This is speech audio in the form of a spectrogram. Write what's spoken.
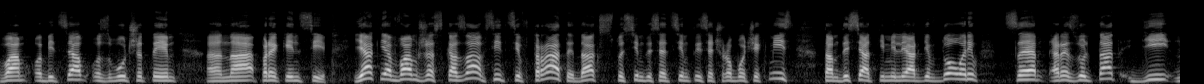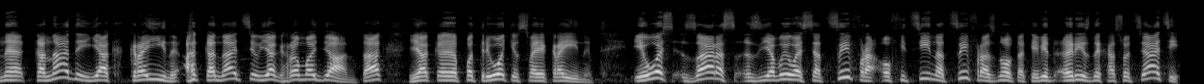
вам обіцяв озвучити е, наприкінці. Як я вам вже сказав, всі ці втрати, так, 177 тисяч робочих місць, там десятки мільярдів доларів. Це результат дій не Канади як країни, а канадців як громадян, так як е, патріотів своєї країни. І ось зараз з'явилася цифра, офіційна цифра, знов таки від різних асоціацій,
